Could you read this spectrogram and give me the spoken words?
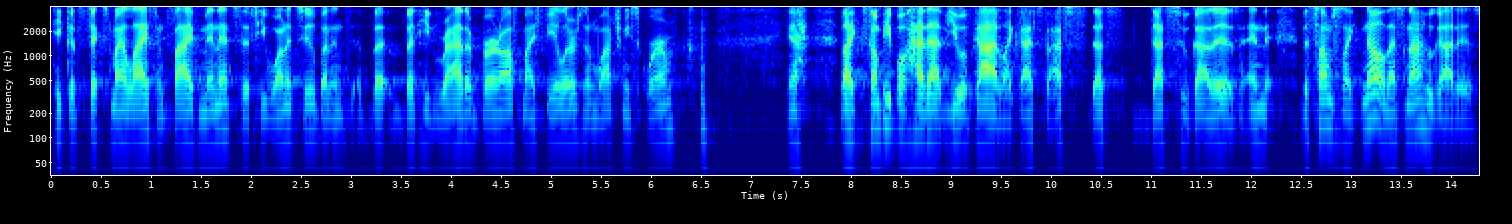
He could fix my life in five minutes if he wanted to, but, in, but, but he'd rather burn off my feelers and watch me squirm. yeah, like some people have that view of God, like that's, that's, that's, that's who God is. And the Psalm's like, no, that's not who God is.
